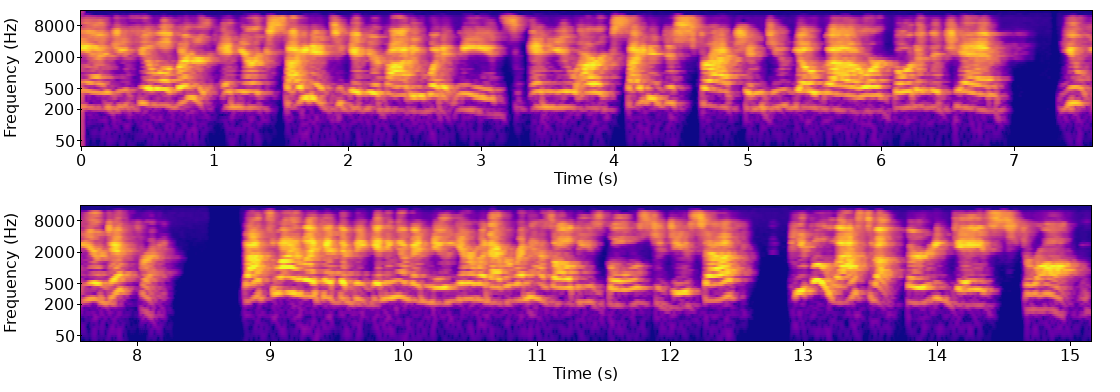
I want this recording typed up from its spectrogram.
and you feel alert and you're excited to give your body what it needs and you are excited to stretch and do yoga or go to the gym. You you're different that's why, like at the beginning of a new year, when everyone has all these goals to do stuff, people last about 30 days strong.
